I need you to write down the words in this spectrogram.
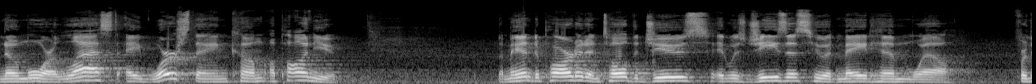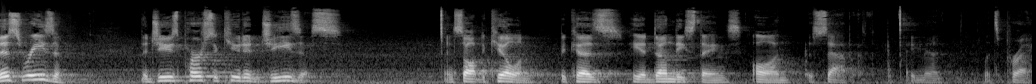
no more, lest a worse thing come upon you. The man departed and told the Jews it was Jesus who had made him well. For this reason, the Jews persecuted Jesus and sought to kill him because he had done these things on the Sabbath. Amen. Let's pray.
